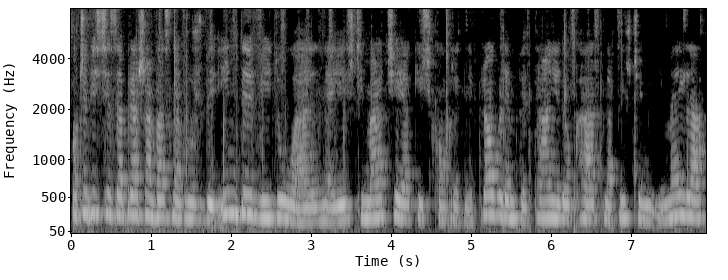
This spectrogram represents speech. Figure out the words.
Oczywiście zapraszam Was na wróżby indywidualne. Jeśli macie jakiś konkretny problem, pytanie do kart, napiszcie mi e-maila,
